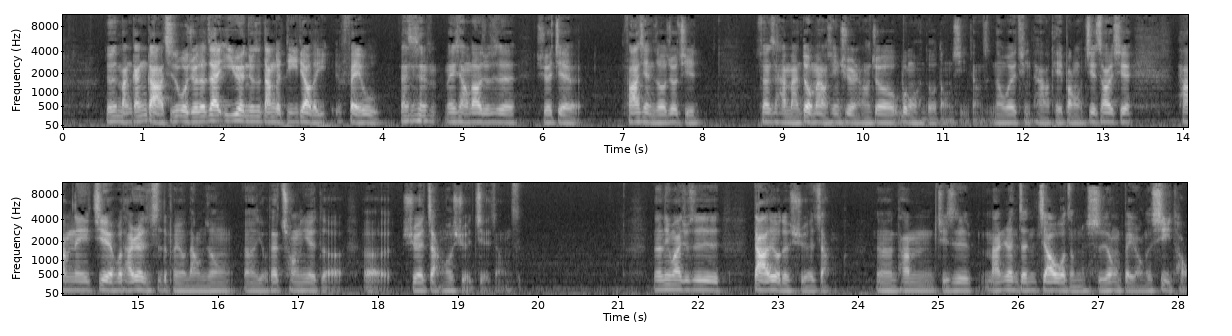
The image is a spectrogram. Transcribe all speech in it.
就是蛮尴尬。其实我觉得在医院就是当个低调的废物，但是没想到就是学姐发现之后就其实。算是还蛮对我蛮有兴趣的，然后就问我很多东西这样子。那我也请他可以帮我介绍一些他们那一届或他认识的朋友当中，嗯，有在创业的呃学长或学姐这样子。那另外就是大六的学长，嗯，他们其实蛮认真教我怎么使用北荣的系统，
